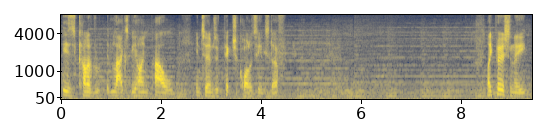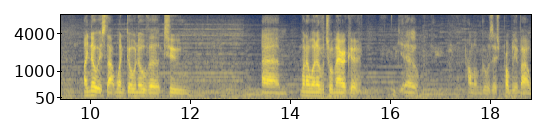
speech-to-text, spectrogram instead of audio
is kind of lags behind PAL in terms of picture quality and stuff. Like personally, I noticed that when going over to um, when I went over to America, know, how long ago was this? Probably about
